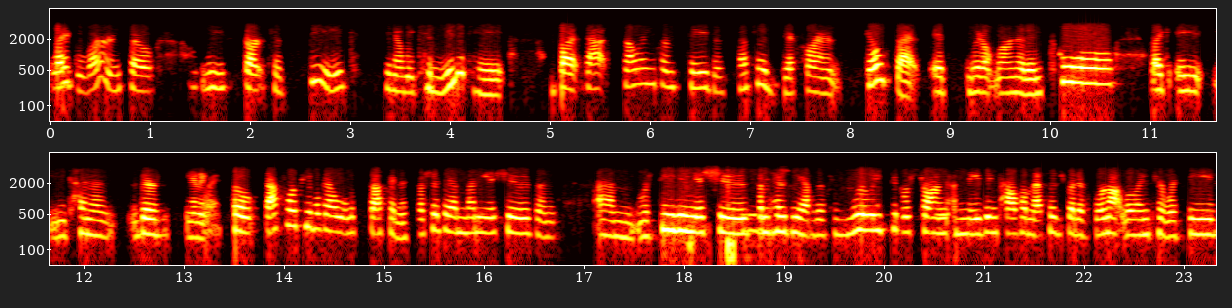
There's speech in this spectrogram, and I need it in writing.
like learn. So we start to speak, you know, we communicate, but that selling from stage is such a different skill set. It's we don't learn it in school like a, you kind of there's anyway. So that's where people get a little stuck in, especially if they have money issues and um, receiving issues. Sometimes we have this really super strong, amazing, powerful message, but if we're not willing to receive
